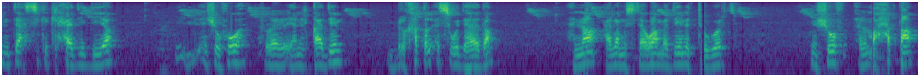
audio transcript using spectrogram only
نتاع السكك الحديدية. نشوفوه يعني القادم بالخط الأسود هذا. هنا على مستوى مدينة توغورت نشوف المحطة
